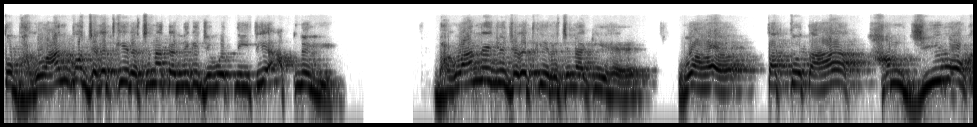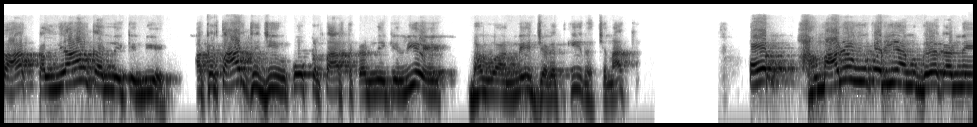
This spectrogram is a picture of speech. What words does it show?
तो भगवान को जगत की रचना करने की ज़रूरत नहीं थी अपने लिए। भगवान ने जो जगत की रचना की है, वह तत्वतः हम जीवों का कल्याण करने के लिए, अकृतार्थ जीव को कृतार्थ करने के लिए भगवान ने जगत की रचना की। और हमारे ऊपर ही अनुग्रह करने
